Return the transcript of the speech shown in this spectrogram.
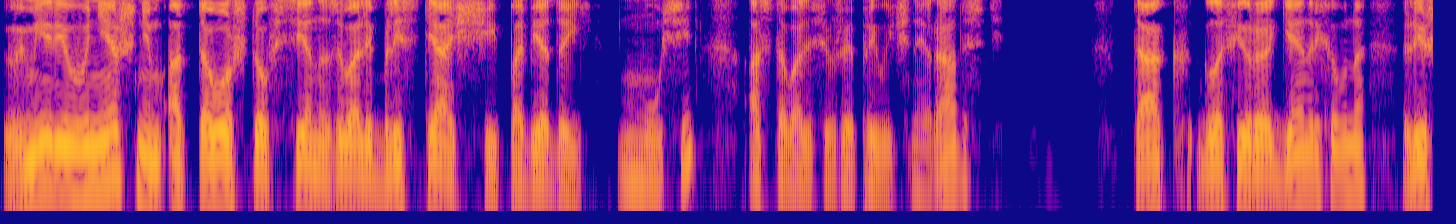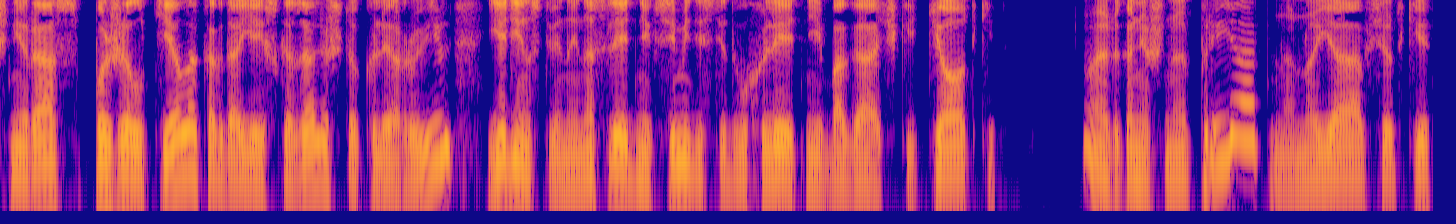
В мире внешнем от того, что все называли блестящей победой Муси, оставались уже привычные радости. Так Глафира Генриховна лишний раз пожелтела, когда ей сказали, что Клервиль — единственный наследник 72-летней богачки тетки. Ну, это, конечно, приятно, но я все-таки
